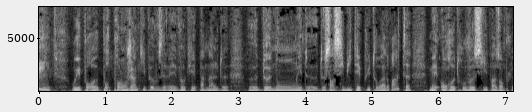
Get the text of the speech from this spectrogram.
Oui, pour, pour prolonger un petit peu, vous avez évoqué pas mal de, euh, de noms et de, de sensibilités plutôt à droite, mais on retrouve aussi, par exemple,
